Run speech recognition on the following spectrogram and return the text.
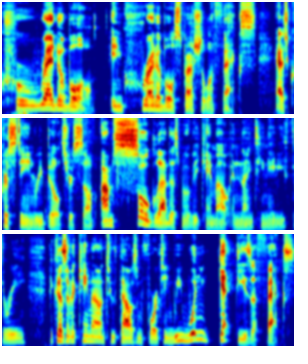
incredible, incredible special effects as Christine rebuilds herself. I'm so glad this movie came out in 1983 because if it came out in 2014, we wouldn't get these effects.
